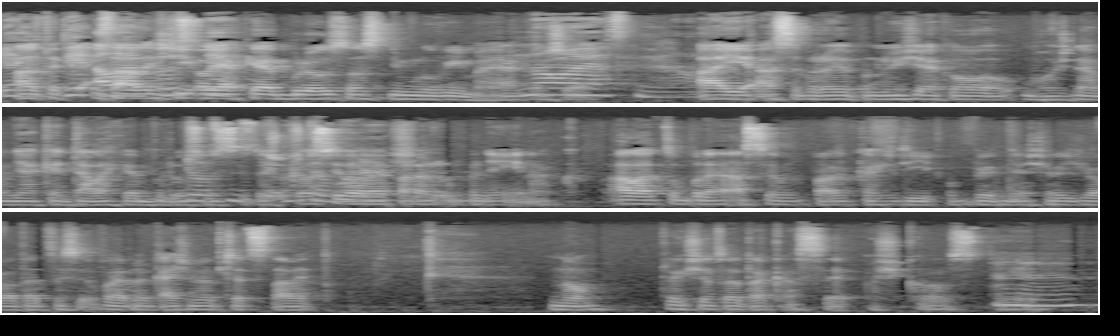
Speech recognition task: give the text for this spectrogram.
jak ale tak ty, záleží prostě, o jaké budoucnosti mluvíme. Jako No že. jasný, no. A je asi pravděpodobně, že jako možná v nějaké daleké budoucnosti to školství bude bude vypadat úplně jinak. Ale to bude asi vypadat každý oběd dnešního života, to si úplně dokážeme představit. No, takže to je tak asi o školství. Mm,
